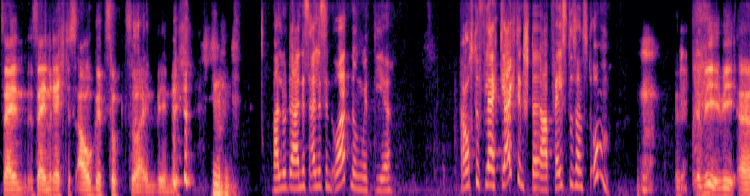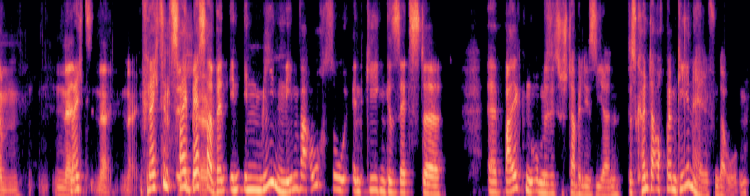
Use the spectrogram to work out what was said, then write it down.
Sein, sein rechtes Auge zuckt so ein wenig. Valodan, ist alles in Ordnung mit dir? Brauchst du vielleicht gleich den Stab? Fällst du sonst um? Wie, wie, ähm, nein, Vielleicht- nein, nein. Vielleicht sind zwei Ich, besser, ähm, wenn in, in Minen nehmen wir auch so entgegengesetzte äh, Balken, um sie zu stabilisieren. Das könnte auch beim Gehen helfen da oben.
